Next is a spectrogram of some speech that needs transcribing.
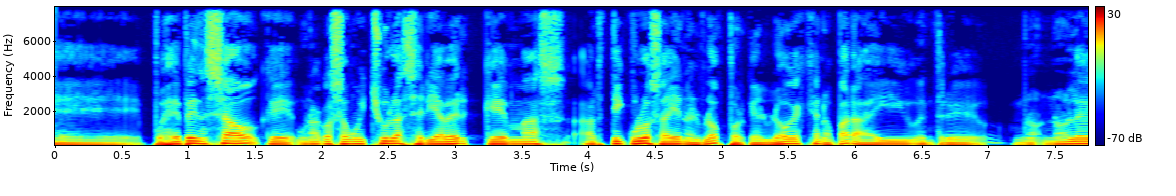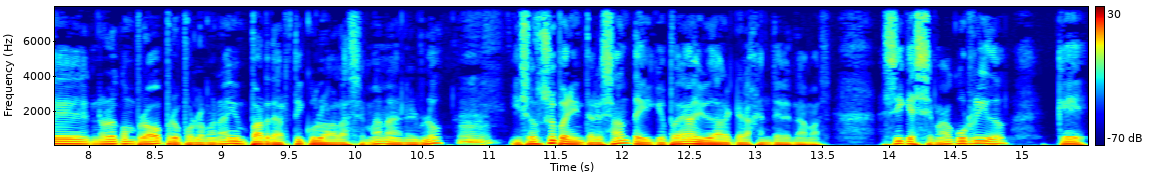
eh, pues he pensado que una cosa muy chula sería ver qué más artículos hay en el blog, porque el blog es que no para, hay entre, no, no, le, no lo he comprobado, pero por lo menos hay un par de artículos a la semana en el blog y son súper interesantes y que pueden ayudar a que la gente venda más. Así que se me ha ocurrido que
